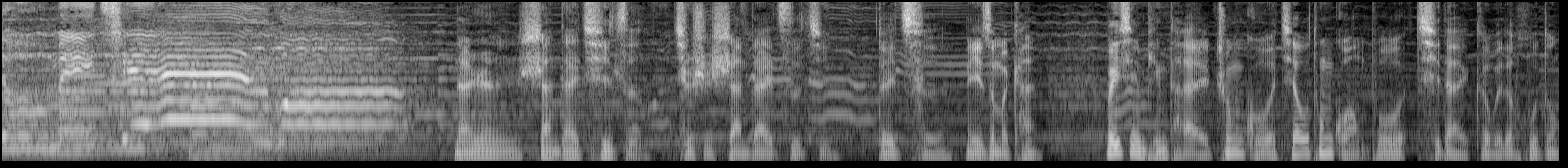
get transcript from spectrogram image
都没牵过。男人善待妻子，就是善待自己。对此你怎么看？微信平台中国交通广播，期待各位的互动。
